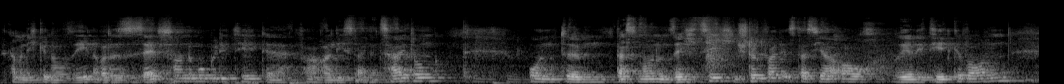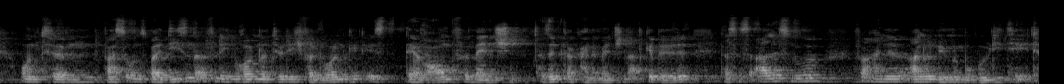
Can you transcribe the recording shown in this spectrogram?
Das kann man nicht genau sehen, aber das ist selbstfahrende Mobilität. Der Fahrer liest eine Zeitung. Und ähm, das 69, ein Stück weit ist das ja auch Realität geworden. Und ähm, was uns bei diesen öffentlichen Räumen natürlich verloren geht, ist der Raum für Menschen. Da sind gar keine Menschen abgebildet. Das ist alles nur für eine anonyme Mobilität.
